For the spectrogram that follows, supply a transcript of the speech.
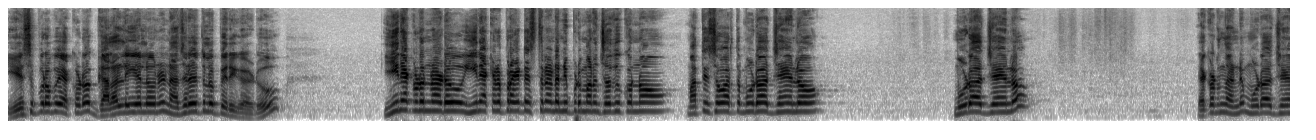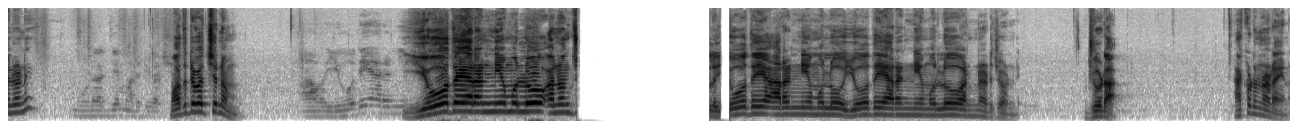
యేసుప్రభు ఎక్కడో గలలీయలోని నజరేతులో పెరిగాడు. ఈయన ఎక్కడున్నాడు? ఈయన ఎక్కడ ప్రకటిస్తున్నాడని ఇప్పుడు మనం చదువుకున్నాం. మత్స్యవార్త మూడో అధ్యాయంలో. మూడో అధ్యాయంలో? ఎక్కడుందండి మూడో అధ్యాయంలోని? మొదటి ఆ యోదయ అరణ్యం యోదయ అరణ్యములో అనంచు యోదయ అరణ్యములో యోదయ అరణ్యములో అంటున్నాడు చూడండి. జూడా. అక్కడ ఉన్నాడు ఆయన.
